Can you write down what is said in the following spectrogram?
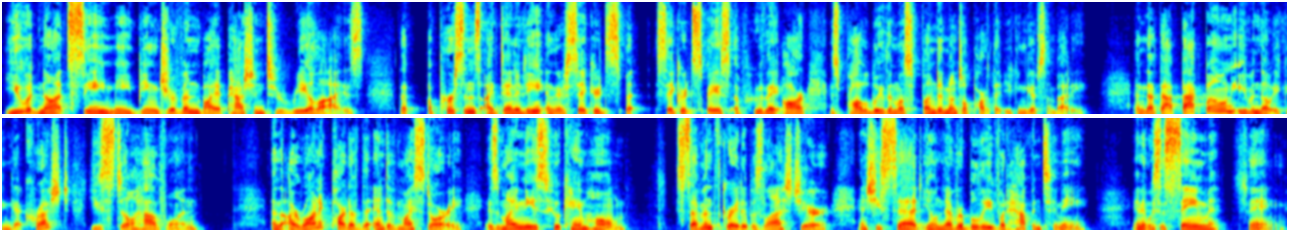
You would not see me being driven by a passion to realize that a person's identity and their sacred sp- sacred space of who they are is probably the most fundamental part that you can give somebody. And that that backbone, even though it can get crushed, you still have one. And the ironic part of the end of my story is my niece who came home seventh grade, it was last year. And she said, You'll never believe what happened to me. And it was the same thing.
